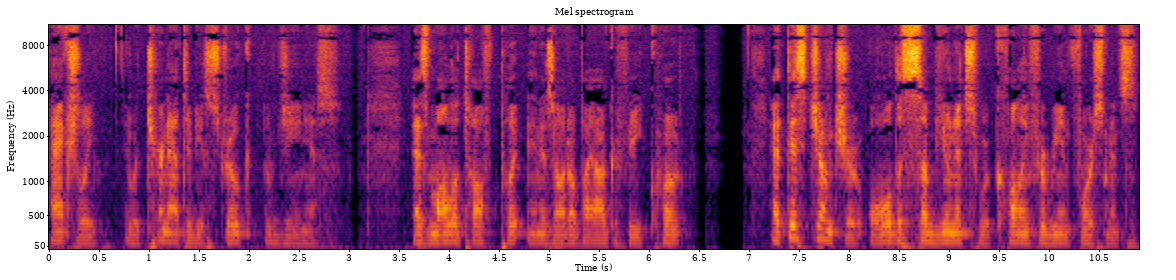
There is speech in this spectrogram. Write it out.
Actually, it would turn out to be a stroke of genius. As Molotov put in his autobiography, quote, At this juncture, all the subunits were calling for reinforcements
